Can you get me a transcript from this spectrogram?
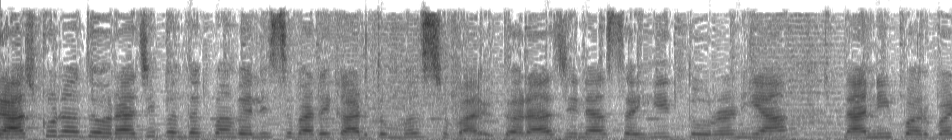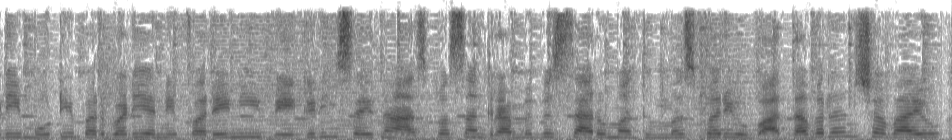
રાજકોટના ધોરાજી પંથકમાં વહેલી સવારે ગાઢધુમ્મસ છવાયું. ધોરાજીના સહિત તોરણિયા, નાની પરબડી, મોટી પરબડી અને ફરેની વેગડી સહિતના આસપાસના ગ્રામ્ય વિસ્તારોમાં ધુમ્મસભર્યું વાતાવરણ છવાયું.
